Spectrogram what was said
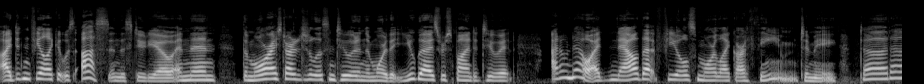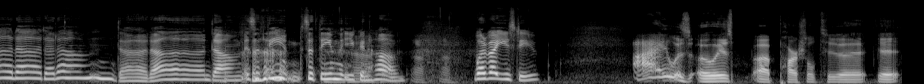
I didn't feel like it was us in the studio. And then the more I started to listen to it, and the more that you guys responded to it, I don't know. I, now that feels more like our theme to me. Da da da da dum da da dum. It's a theme. It's a theme that you can hum. What about you, Steve? I was always uh, partial to it. it.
